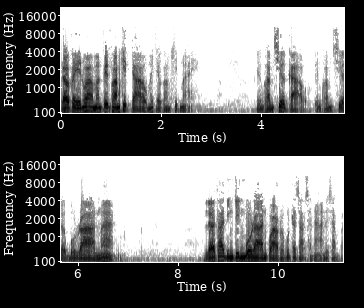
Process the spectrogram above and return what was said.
เราก็เห็นว่ามันเป็นความคิดเก่าไม่ใช่ความคิดใหม่ เป็นความเชื่อเก่า เป็นความเชื่อโบราณมาก แล้วถ้าจริง ๆ โบราณกว่าพระพุทธศาสนาด้วยซ้ำไป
